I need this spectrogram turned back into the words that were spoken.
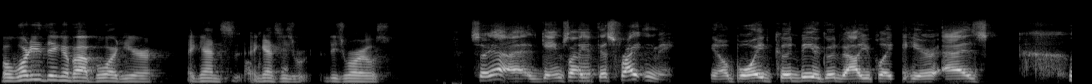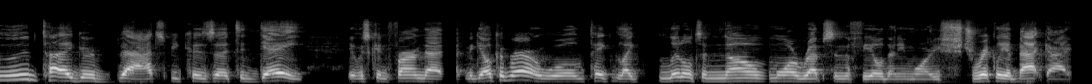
But what do you think about Boyd here against against these these Royals? So yeah, games like this frighten me. You know, Boyd could be a good value play here, as could Tiger bats because uh, today it was confirmed that Miguel Cabrera will take like little to no more reps in the field anymore. He's strictly a bat guy.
